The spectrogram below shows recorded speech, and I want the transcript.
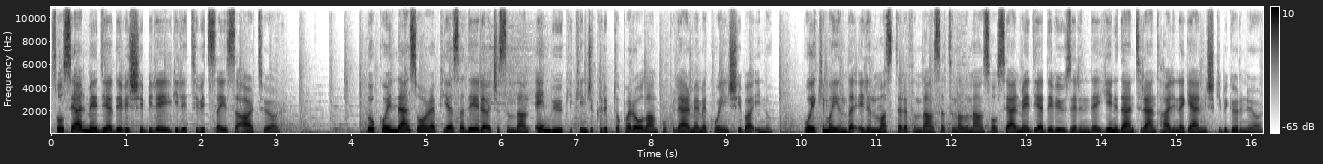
Sosyal medya devi SHIB ile ilgili tweet sayısı artıyor. Dogecoin'den sonra piyasa değeri açısından en büyük ikinci kripto para olan popüler meme coin Shiba Inu, bu Ekim ayında Elon Musk tarafından satın alınan sosyal medya devi üzerinde yeniden trend haline gelmiş gibi görünüyor.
